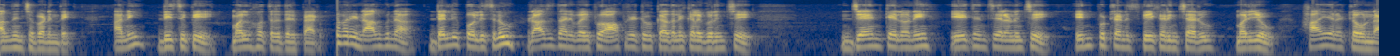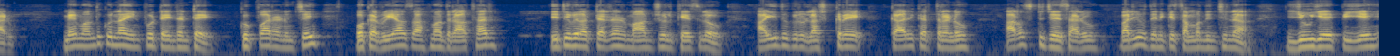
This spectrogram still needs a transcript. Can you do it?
అందించబడింది అని డీసీపీ మల్హోత్రా తెలిపారు. ఫిబ్రవరి నాలుగున ఢిల్లీ పోలీసులు రాజధాని వైపు ఆపరేటివ్ కదలికల గురించి జేఎన్కేలోని ఏజెన్సీల నుంచి ఇన్పుట్లను స్వీకరించారు మరియు హై అలర్ట్లో ఉన్నారు. మేము అందుకున్న ఇన్పుట్ ఏంటంటే కుప్వారా నుంచి ఒక రియాజ్ అహ్మద్ రాథర్ ఇటీవల టెర్రర్ మాడ్యూల్ కేసులో ఐదుగురు లష్కరే కార్యకర్తలను అరెస్టు చేశారు. మరియు దీనికి సంబంధించిన యూఏపీఏ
